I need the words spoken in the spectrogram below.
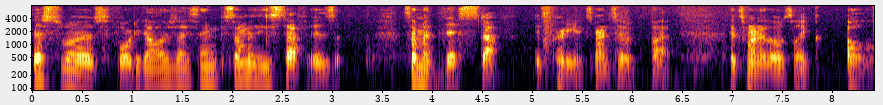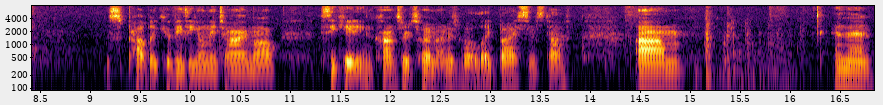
This was $40 I think. Some of these stuff is some of this stuff is pretty expensive but it's one of those like oh this probably could be the only time I'll see Katy in concert, so I might as well like buy some stuff. Um, and then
